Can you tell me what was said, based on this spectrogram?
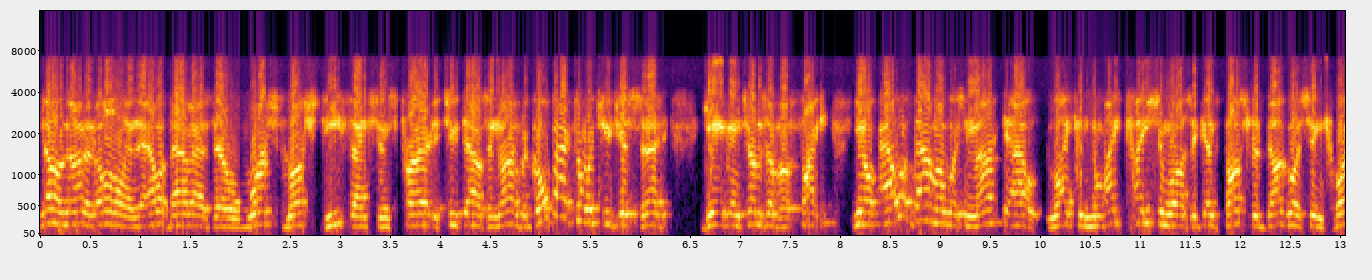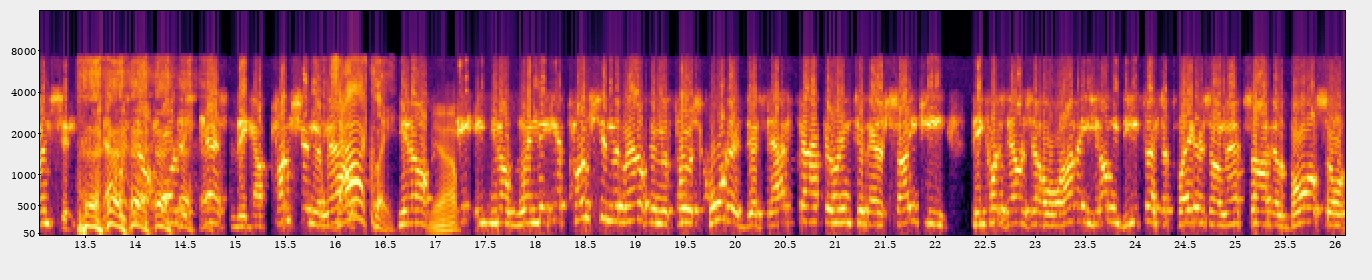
No, not at all. And Alabama has their worst rush defense since prior to 2009. But go back to what you just said, Gabe, in terms of a fight. You know, Alabama was knocked out like Mike Tyson was against Buster Douglas in Clemson. That was their hardest test. They got punched in the mouth. Exactly. You know, yep. it, you know, when they get punched in the mouth in the first quarter, does that factor into their psyche? Because there was a lot of young defensive players on that side of the ball. So if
